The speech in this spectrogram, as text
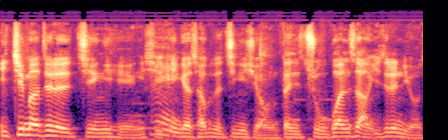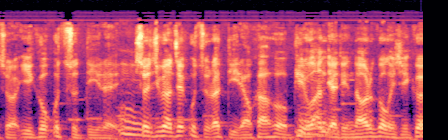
伊即马这个情形是应该差不多正常，但是主观上伊这个扭出来，伊个物质伫咧，所以基本上这物质来治疗较好。譬如按叶顶头你讲的是个，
